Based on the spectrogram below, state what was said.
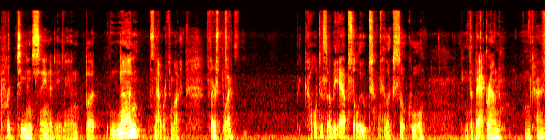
Pretty insanity, man. But none, it's not worth too much. Thirst Boy. The Cultist of the Absolute. That looks so cool. The background. Okay.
